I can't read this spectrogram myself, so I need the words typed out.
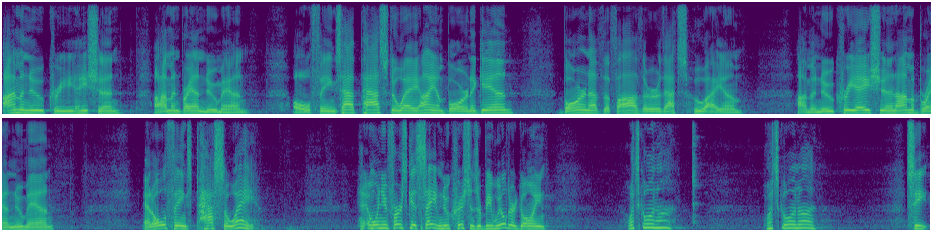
I'm a new creation. I'm a brand new man. Old things have passed away. I am born again. Born of the Father, that's who I am. I'm a new creation. I'm a brand new man. And old things pass away. And when you first get saved, new Christians are bewildered, going, What's going on? What's going on? See,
